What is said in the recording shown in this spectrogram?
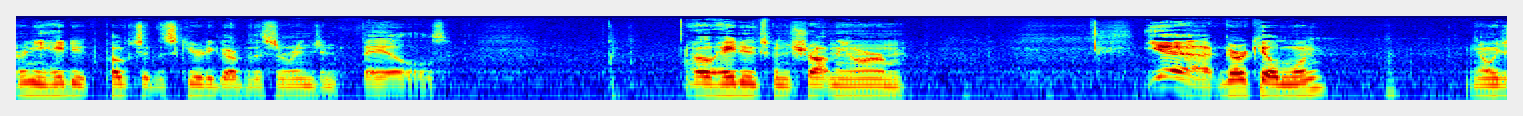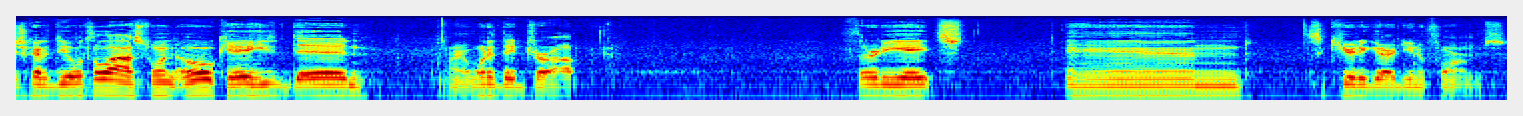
Ernie Hayduke pokes at the security guard with a syringe and fails. Oh, Hayduke's been shot in the arm. Yeah, Gur killed one. Now we just gotta deal with the last one. Okay, he's dead. Alright, what did they drop? 38 and security guard uniforms.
